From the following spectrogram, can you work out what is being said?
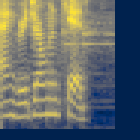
Angry German Kid.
